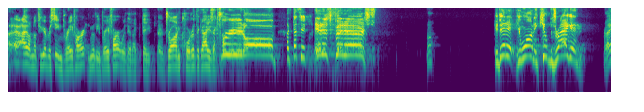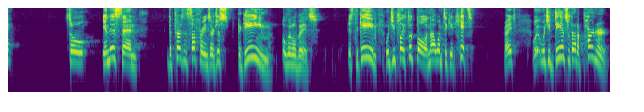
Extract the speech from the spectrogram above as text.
I, I don't know if you've ever seen Braveheart, the movie Braveheart, where they like they uh, draw and quarter the guy. He's like, freedom! Like that's it. It is finished. He did it. He won. He killed the dragon, right? So, in this, then, the present sufferings are just the game a little bit. It's the game. Would you play football and not want to get hit, right? Would you dance without a partner?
